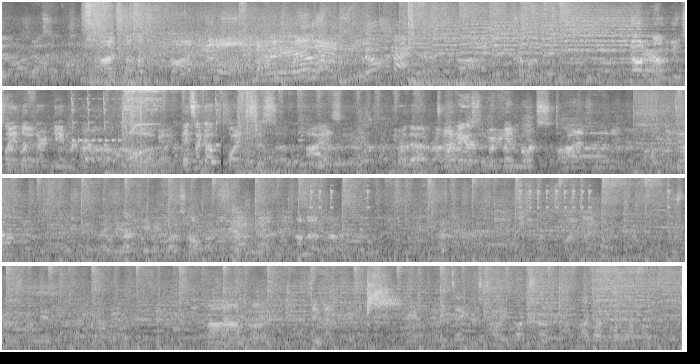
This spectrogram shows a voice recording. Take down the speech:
it uh, it's not much fun. It's just, No, no, no. You, you play, play the third game regardless. Oh, okay. It's like a point system. I see. For the round. I think it's to prevent more ties or whatever. I'm gonna throw it. Um, I think that. And he 20 bucks. I got 20 off.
